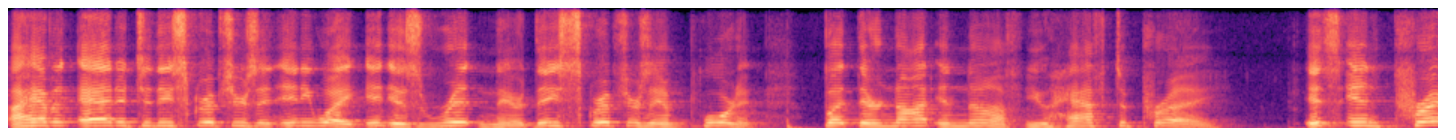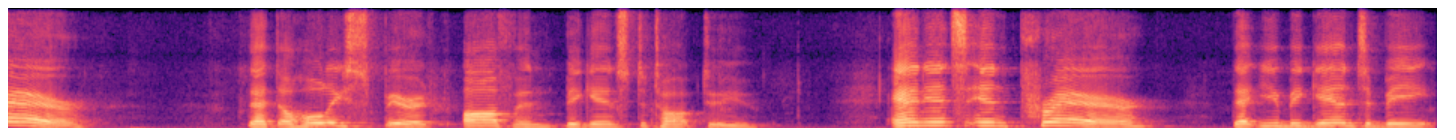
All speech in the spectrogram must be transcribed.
I haven't added to these scriptures in any way. It is written there. These scriptures are important, but they're not enough. You have to pray. It's in prayer that the Holy Spirit often begins to talk to you. And it's in prayer that you begin to be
